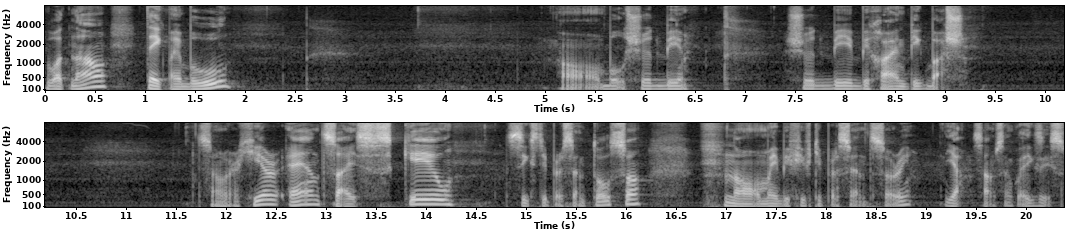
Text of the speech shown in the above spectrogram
What now? Take my bool should be should be behind big bush. Somewhere here and size scale 60% also. No, maybe 50%, sorry. Yeah, something like this.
